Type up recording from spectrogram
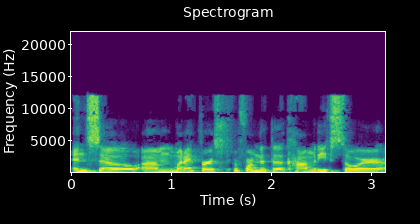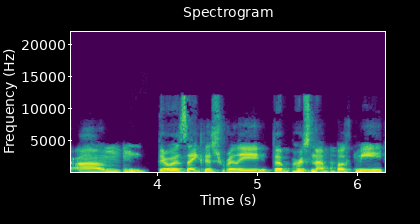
and so um, when I first performed at the comedy store, um, there was like this really, the person that booked me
